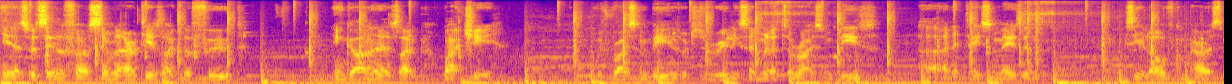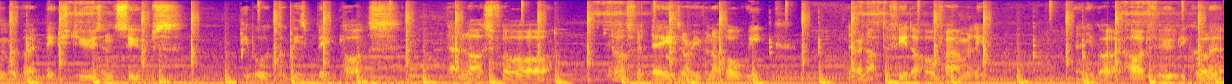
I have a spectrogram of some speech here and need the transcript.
Yeah, so I'd say the first similarity is like the food. In Ghana there's like waakye with rice and beans which is really similar to rice and peas uh, and it tastes amazing. You see a lot of comparison with like big stews and soups. People cook these big pots that last for they last for days or even a whole week. They're enough to feed a whole family. Then you've got like hard food, we call it,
